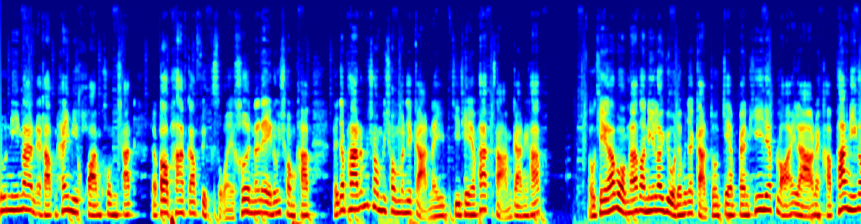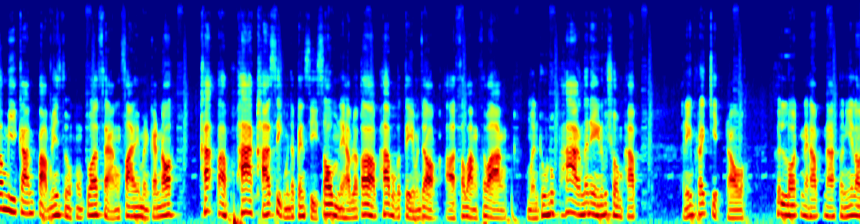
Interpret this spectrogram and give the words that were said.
นู่นนี่นั่นนะครับ ให้มีความคมชัด แล้วก็ภาพกราฟิกสวยขึ้นนั่นเองท่านผู้ชมครับเดี๋ยวจะพาท่านผู้ชมไปชมบรรยากาศใน GTA ภาค 3 กันครับโอเคครับผมนะตอนนี้เราอยู่ในบรรยากาศตัวเกมเป็นที่เรียบร้อยแล้วนะครับภาคนี้ก็มีการปรับในส่วนของตัวแสงไฟเหมือนกันเนาะ ค่ะอะภาคลาสสิกมันจะเป็นสีส้มนะครับ แล้วก็ภาปกติมันจะออกสว่างสว่างๆเหมือนทุกๆภาคนั่นเองท่านผู้ชมครับ อันนี้ภารกิจเราขึ้นรถนะครับนะตัวนี้เรา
